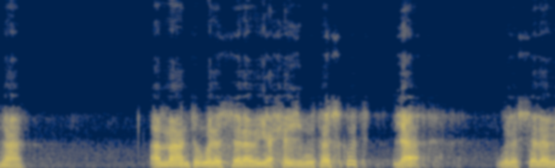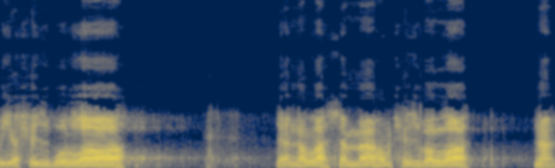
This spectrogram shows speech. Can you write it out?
نعم. أما أن تقول السلفية حزب وتسكت لا. تقول السلفية حزب الله لأن الله سماهم حزب الله. نعم.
